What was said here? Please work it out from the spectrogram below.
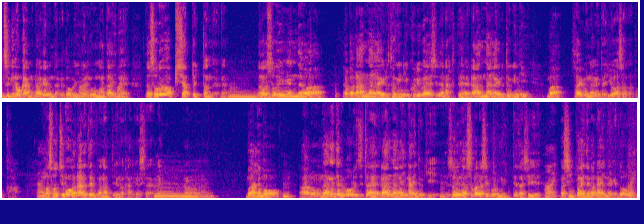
次の回も投げるんだけどイニングをまたいで、はい。だからそれはピシャッといったんだよね、うん。だからそういう面ではやっぱランナーがいる時に栗林じゃなくてランナーがいる時にまあ最後に投げた湯浅だとか、はい。まあ、そっちの方が慣れてるかなっていうような感じがしたよね。うん。まあでも、うん。あの投げてるボール自体ランナーがいない時、うん。そういうのは素晴らしいボールもいってたし、はい。まあ、心配ではないんだけど、はい。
